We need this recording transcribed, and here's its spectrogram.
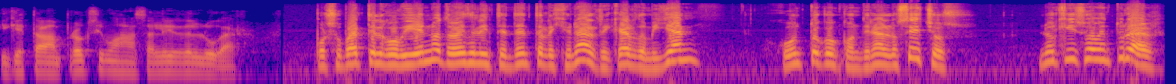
y que estaban próximos a salir del lugar. Por su parte, el gobierno, a través del intendente regional Ricardo Millán, junto con condenar los hechos, no quiso aventurar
